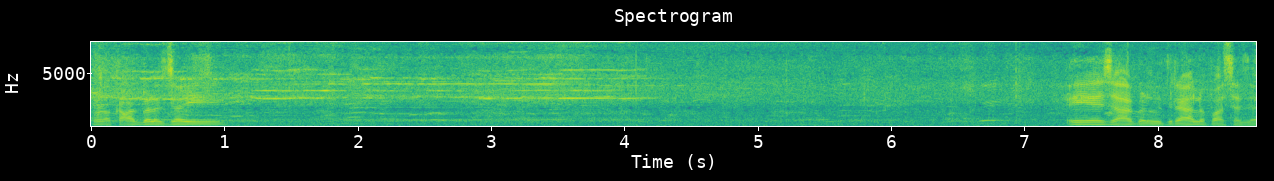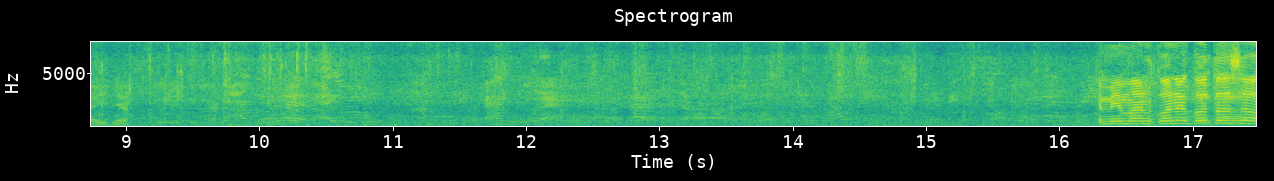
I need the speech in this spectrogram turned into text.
થોડાક આગળ જઈ. એ જ આગળ ઉતરે, હાલો પાસે જઈને મહેમાન કોને ગોતો છો?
